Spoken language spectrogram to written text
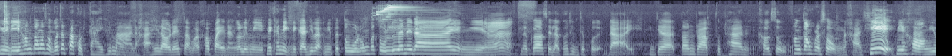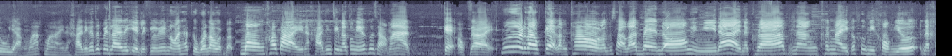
อยู่ดีห้องต้องประสงค์ก็จะปรากฏกายขึ้นมานะคะ ให้เราได้สามารถเข้าไปนางก็เลยมีเมคานิกในการที่แบบมีประตูลงประตูเลื่อนได้อย่างเงี้ยแล้วก็เสร็จแล้วก็ถึงจะเปิดได้ ถึงจะต้อนรับทุกท่านเข้าสู่ห้องต้องประสงค์นะคะ ที่มีของอยู่อย่างมากมายนะคะ นี่ก็จะเป็นรายละเอียดเล็กๆน้อยๆถ้าเกิดว่าเราแบบมองเข้าไปนะคะ จริงๆแล้วตรงนี้ก็คือสามารถ แกะออกได้ เมื่อเราแกะหลังเข้าเราจะสามารถแบนน้องอย่างนี้ได้นะครับ นางข้างในก็คือมีของเยอะนะค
